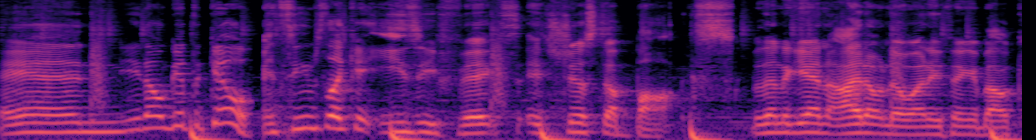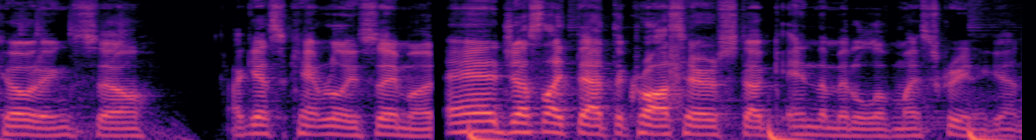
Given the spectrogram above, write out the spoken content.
and you don't get the kill. It seems like an easy fix. It's just a box. But then again, I don't know anything about coding, so I guess I can't really say much. And just like that, the crosshair is stuck in the middle of my screen again.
